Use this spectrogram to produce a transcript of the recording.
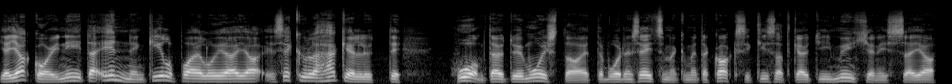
ja jakoi niitä ennen kilpailuja ja se kyllä häkellytti. Huom, täytyy muistaa, että vuoden 1972 kisat käytiin Münchenissä ja,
